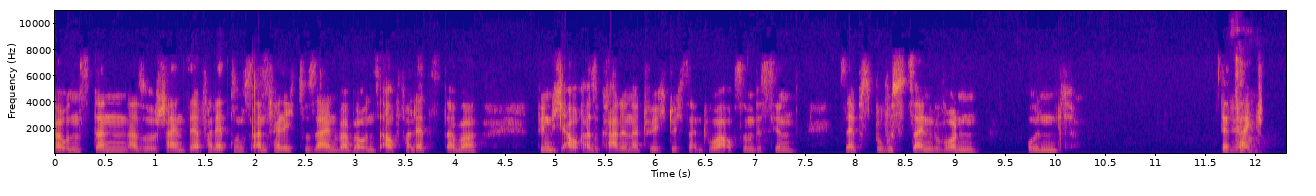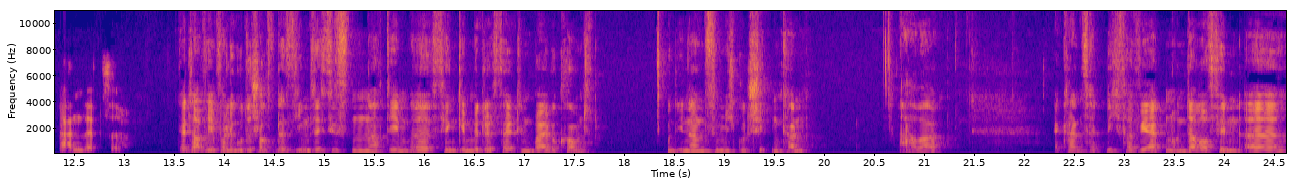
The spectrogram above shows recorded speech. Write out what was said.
bei uns dann, also scheint sehr verletzungsanfällig zu sein, war bei uns auch verletzt, aber finde ich auch, also gerade natürlich durch sein Tor auch so ein bisschen Selbstbewusstsein gewonnen und der ja. zeigt Ansätze. Der hatte auf jeden Fall eine gute Chance in der 67. nachdem äh, Fink im Mittelfeld den Ball bekommt und ihn dann ziemlich gut schicken kann. Aber er kann es halt nicht verwerten und daraufhin äh,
